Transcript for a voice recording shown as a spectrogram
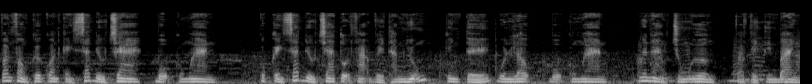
Văn phòng Cơ quan Cảnh sát điều tra, Bộ Công an, Cục Cảnh sát điều tra tội phạm về tham nhũng, kinh tế, buôn lậu, Bộ Công an, Ngân hàng Trung ương và Vietinbank.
